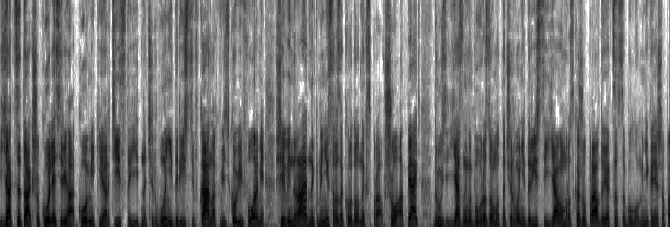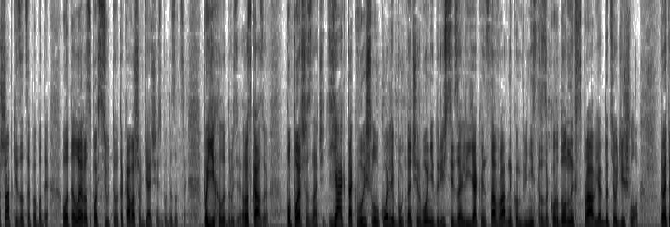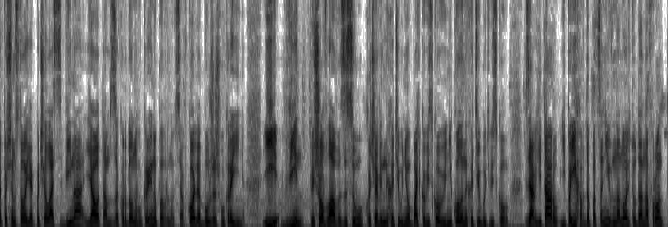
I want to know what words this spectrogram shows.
Як це так, що Коля Сіріга, комік і артист, стоїть на червоній доріжці в Канах в військовій формі, ще він радник міністра закордонних справ. Що, опять? Друзі, я з ними був разом от на червоній доріжці, і я вам розкажу правду, як це все було. Мені, звісно, по шапці за це попаде. От, але розповсюдьте, така ваша вдячність буде за це. Поїхали, друзі. Розказую. По-перше, значить, як так вийшло у Колі бути на червоній доріжці взагалі? Як він став радником міністра закордонних справ? Як до цього дійшло? Давайте почнемо з того, як почалась війна. Я от там з-за кордону в Україну повернувся, в Коля був ж в Україні. І він пішов в лави ЗСУ, хоча він не хотів. У нього батько військовий, він ніколи не хотів бути військовим. Взяв гітару і поїхав до пацанів на ноль туди, на фронт.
